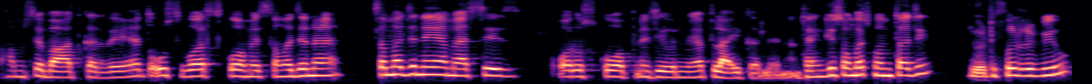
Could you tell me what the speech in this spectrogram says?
हमसे बात कर रहे हैं तो उस वर्ष को हमें समझना है। समझने है मैसेज और उसको अपने जीवन में अप्लाई कर लेना। Thank you so much Mamta ji. Beautiful review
